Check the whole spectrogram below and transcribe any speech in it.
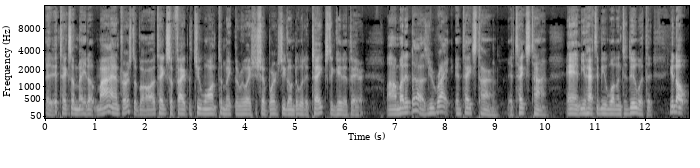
it, it takes a made up mind. First of all, it takes the fact that you want to make the relationship work. So you're gonna do what it takes to get it there. Um, but it does. You're right. It takes time. It takes time, and you have to be willing to deal with it. You know,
